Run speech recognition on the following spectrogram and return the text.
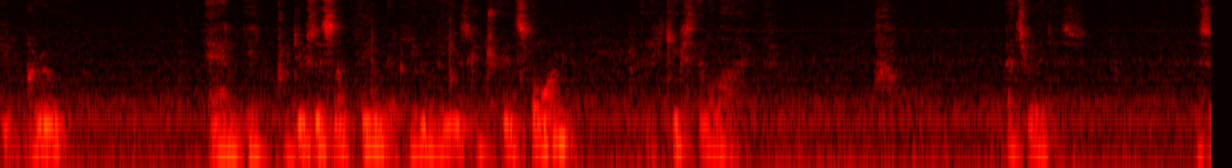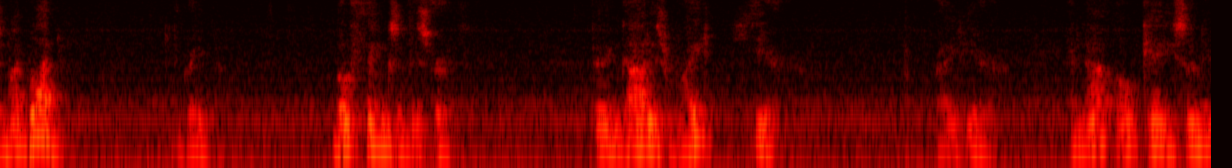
and it grew, and it produces something that human beings can transform, and it keeps them alive. That's religious. This is my blood, the grape. Both things of this earth. Feeling God is right here, right here, And now, okay, Sunday,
